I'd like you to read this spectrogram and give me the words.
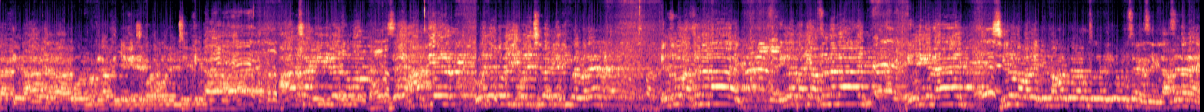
রাতে রাত যারা পর্নোগ্রাফি দেখেছে, কথা বলেন ঠিক কিনা? হাত সাক্ষী দিবে দেব যে হাত দিয়ে ওই যে তৈরি করেছিল এটা কি করে বলেন? এ যুবক আছে না নাই? এগুলা বাড়ি আছে না নাই? এদিকে নাই? ছিল না মানে কিন্তু আমার গ্রাম অঞ্চলে দিকে পুষে গেছে এগুলা। আছে না নাই?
